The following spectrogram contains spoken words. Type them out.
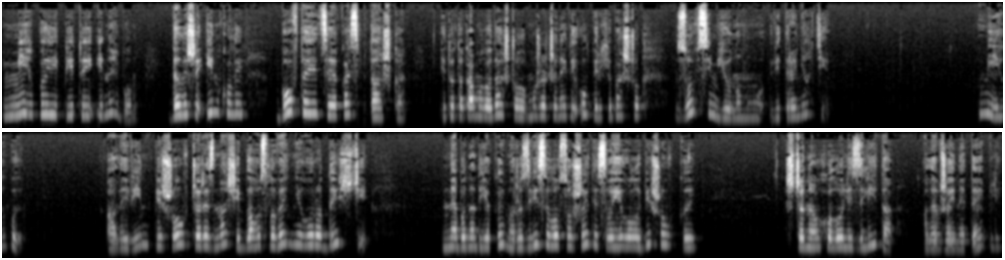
Міг би піти і небом, де лише інколи бовтається якась пташка, і то така молода, що може чинити опір хіба що зовсім юному вітреняті. Міг би. Але він пішов через наші благословенні городищі, небо над якими розвісило сушити свої голубі шовки, ще не охололі з літа, але вже й не теплі,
